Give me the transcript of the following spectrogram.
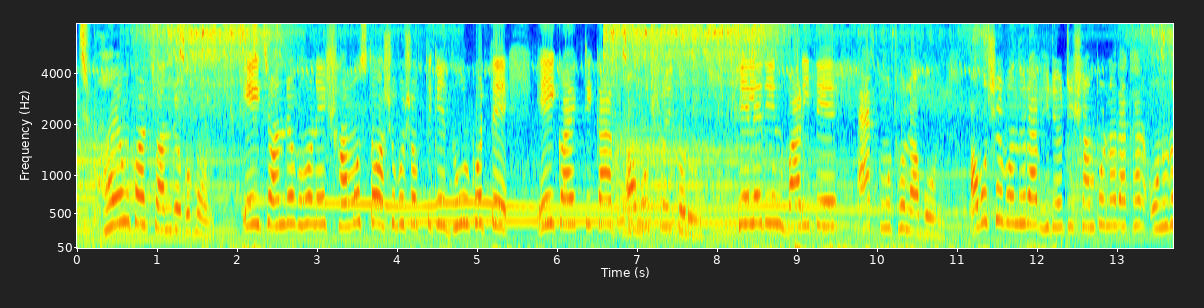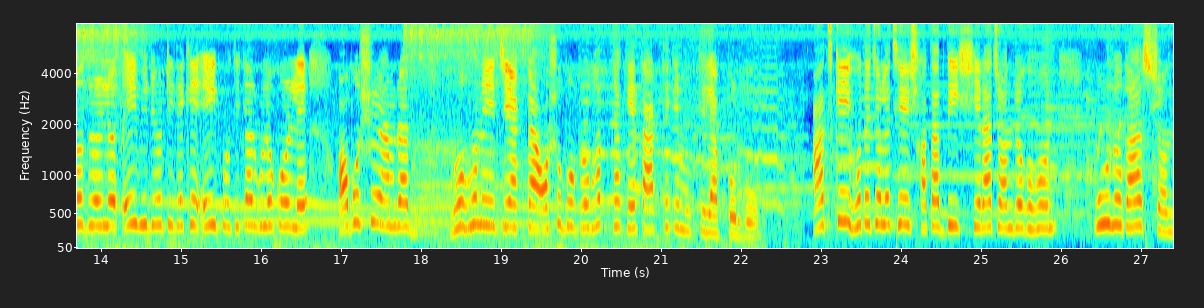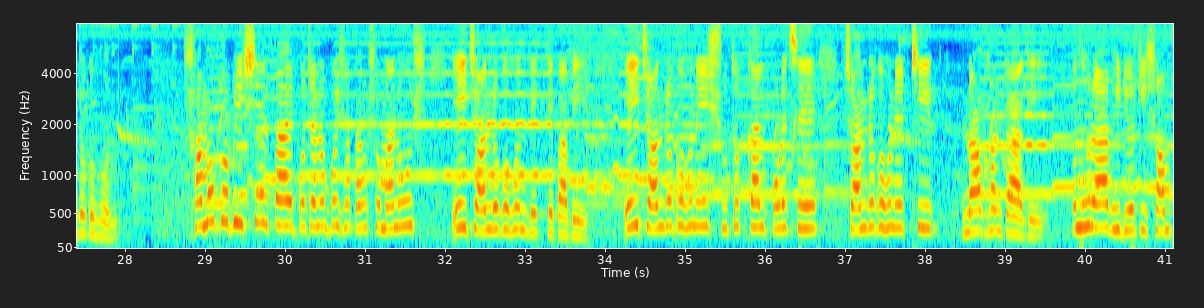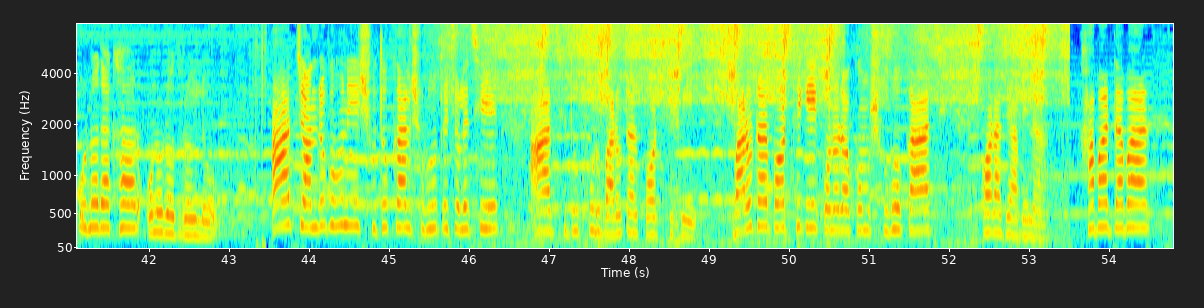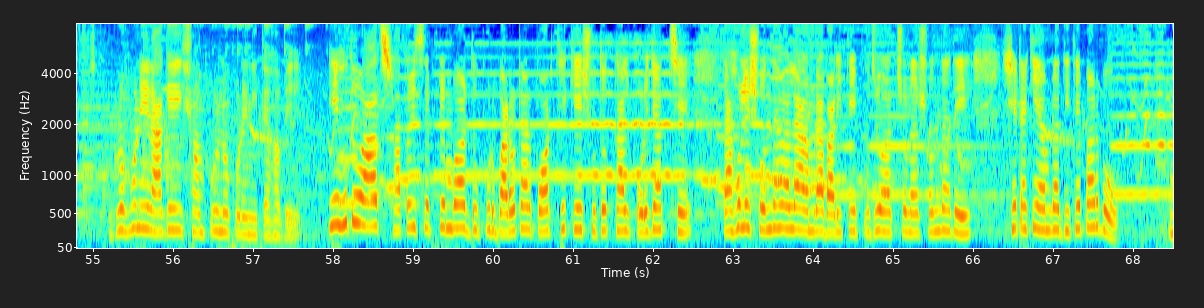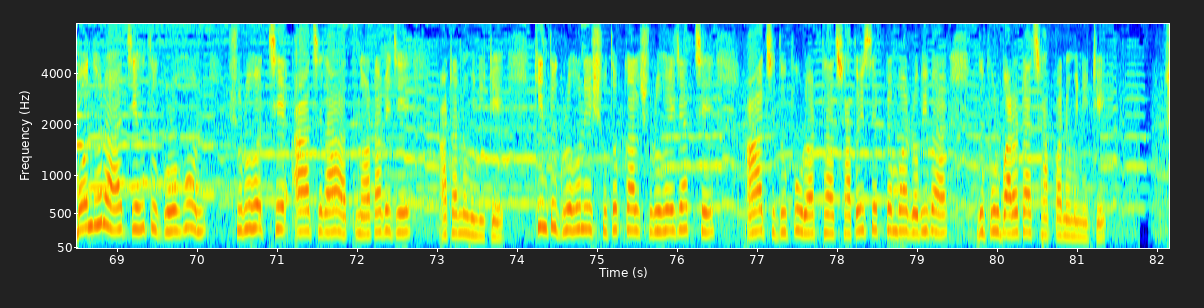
আজ ভয়ঙ্কর চন্দ্রগ্রহণ। এই চন্দ্রগ্রহণের সমস্ত অশুভ শক্তিকে দূর করতে এই কয়েকটি কাজ অবশ্যই করুন। ফেলে দিন বাড়িতে এক মুঠো লবণ। অবশ্যই বন্ধুরা, ভিডিওটি সম্পূর্ণ দেখার অনুরোধ রইল, এই ভিডিওটি দেখে এই প্রতিকারগুলো করলে অবশ্যই আমরা গ্রহণে যে একটা অশুভ প্রভাব থাকে, তার থেকে মুক্তি লাভ করব। আজকেই হতে চলেছে শতাব্দীর সেরা চন্দ্রগ্রহণ, পূর্ণগাস চন্দ্রগ্রহণ। সমগ্র বিশ্বের প্রায় পঁচানব্বই শতাংশ মানুষ এই চন্দ্রগ্রহণ দেখতে পাবে। এই চন্দ্রগ্রহণের সূতককাল পড়েছে, চন্দ্রগ্রহণের ঠিক ন ঘণ্টা আগে। বন্ধুরা, ভিডিওটি সম্পূর্ণ দেখার অনুরোধ রইল। আজ চন্দ্রগ্রহণের সূতককাল শুরু হতে চলেছে আজ দুপুর বারোটার পর থেকে। বারোটার পর থেকে কোনো রকম শুভ কাজ করা যাবে না। খাবার দাবার গ্রহণের আগেই সম্পূর্ণ করে নিতে হবে। যেহেতু আজ সাতই সেপ্টেম্বর দুপুর বারোটার পর থেকে সুতককাল পড়ে যাচ্ছে, তাহলে সন্ধ্যাবেলা আমরা বাড়িতে পুজো অর্চনার সন্ধ্যা দেই, সেটা কি আমরা দিতে পারব? বন্ধুরা, যেহেতু গ্রহণ শুরু হচ্ছে আজ রাত নটা বেজে আটান্ন মিনিটে, কিন্তু গ্রহণের সুতককাল শুরু হয়ে যাচ্ছে আজ দুপুর, অর্থাৎ সাতই সেপ্টেম্বর রবিবার দুপুর বারোটা ছাপ্পান্ন মিনিটে।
